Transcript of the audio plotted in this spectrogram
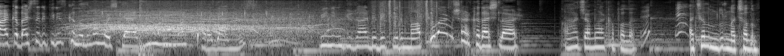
arkadaşlar hepiniz kanalıma hoş geldiniz. Para gelmiş. Benim güzel bebeklerim ne yapıyorlarmış arkadaşlar? Aa camlar kapalı. Açalım durun açalım.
